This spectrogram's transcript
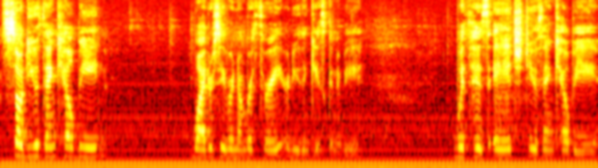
So, do you think he'll be wide receiver number three, or do you think he's going to be, with his age, do you think he'll be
